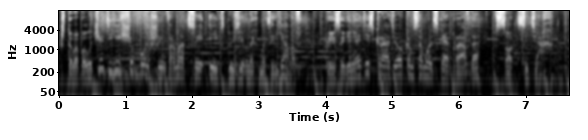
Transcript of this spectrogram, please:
Чтобы получать еще больше информации и эксклюзивных материалов, присоединяйтесь к радио «Комсомольская правда» в соцсетях –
